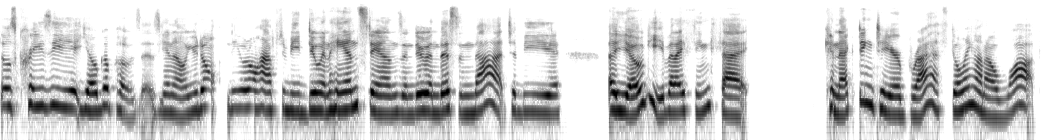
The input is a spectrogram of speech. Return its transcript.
those crazy yoga poses you know you don't you don't have to be doing handstands and doing this and that to be a yogi but i think that connecting to your breath, going on a walk,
